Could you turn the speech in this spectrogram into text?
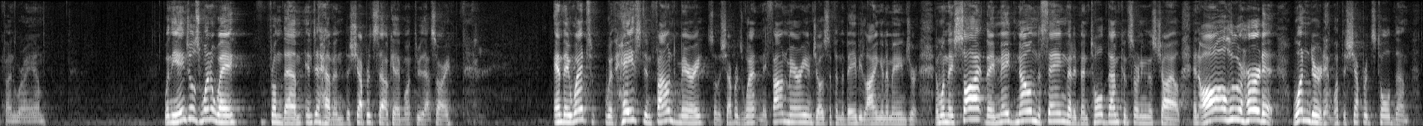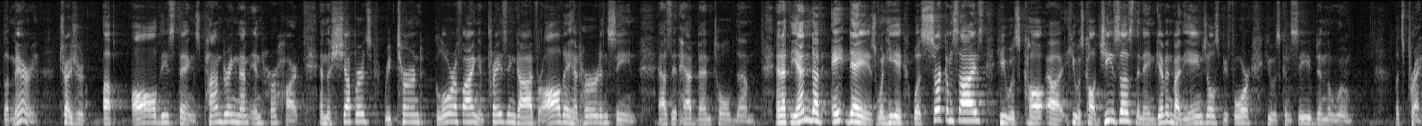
Find where I am. When the angels went away from them into heaven, the shepherds said, okay, I went through that, sorry. And they went with haste and found Mary. So the shepherds went and they found Mary and Joseph and the baby lying in a manger. And when they saw it, they made known the saying that had been told them concerning this child. And all who heard it wondered at what the shepherds told them. But Mary treasured up all these things, pondering them in her heart. And the shepherds returned, glorifying and praising God for all they had heard and seen, as it had been told them. And at the end of eight days, when he was circumcised, he was, uh, he was called Jesus, the name given by the angels before he was conceived in the womb. Let's pray.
